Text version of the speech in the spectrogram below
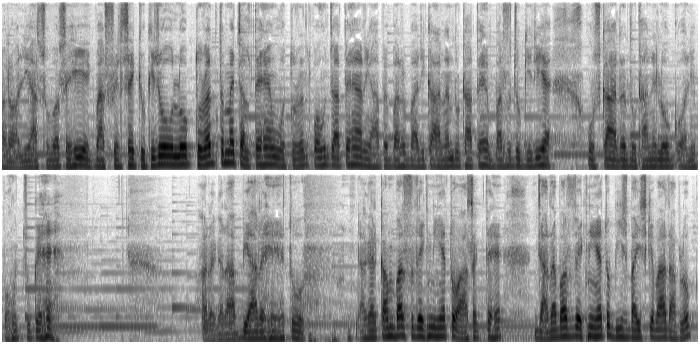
और औलिया सुबह से ही एक बार फिर से, क्योंकि जो लोग तुरंत में चलते हैं, वो तुरंत पहुँच जाते हैं और यहाँ पे बर्फ़बारी का आनंद उठाते हैं। बर्फ़ जो गिरी है, उसका आनंद उठाने लोग औली पहुँच चुके हैं। और अगर आप भी आ रहे हैं तो अगर कम बर्फ़ देखनी है तो आ सकते हैं। ज़्यादा बर्फ़ देखनी है तो बीस बाईस के बाद आप लोग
